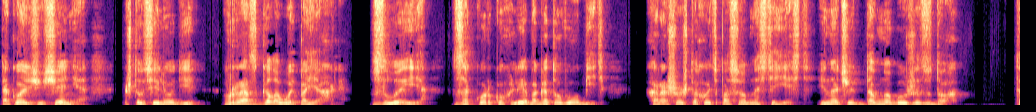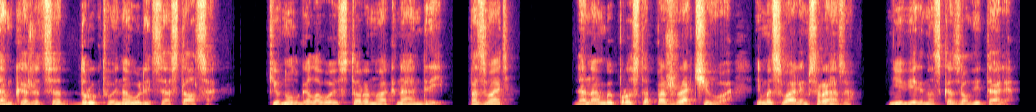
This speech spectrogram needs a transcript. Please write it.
«Такое ощущение, что все люди в раз головой поехали. Злые, за корку хлеба готовы убить. Хорошо, что хоть способности есть, иначе давно бы уже сдох. Там, кажется, друг твой на улице остался. Кивнул головой в сторону окна Андрей. Позвать? Да нам бы просто пожрать чего, и мы свалим сразу, неуверенно сказал Виталя.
